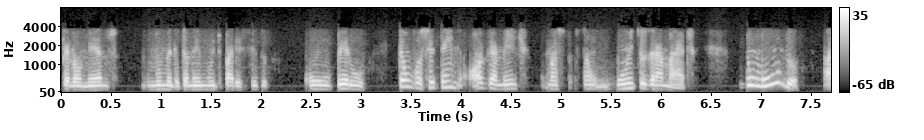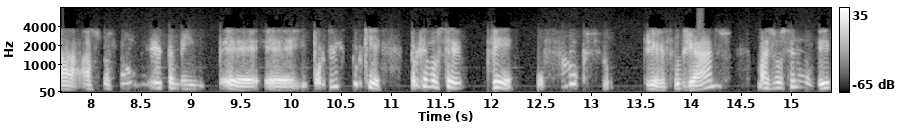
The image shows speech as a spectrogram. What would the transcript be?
pelo menos, um número também muito parecido com o Peru. Então, você tem, obviamente, uma situação muito dramática. No mundo, a, a situação é também é, é importante, por quê? Porque você vê o fluxo de refugiados, mas você não vê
